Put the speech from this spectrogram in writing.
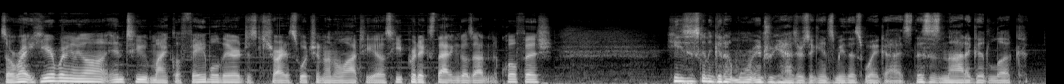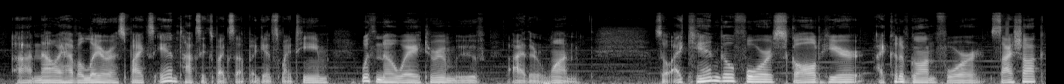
So right here, we're going to go into my Clefable there just to try to switch in on the Latios. He predicts that and goes out into Qwilfish. He's just going to get up more entry hazards against me this way, guys. This is not a good look. Uh, now I have a layer of spikes and toxic spikes up against my team with no way to remove either one. So I can go for Scald here. I could have gone for Psyshock.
